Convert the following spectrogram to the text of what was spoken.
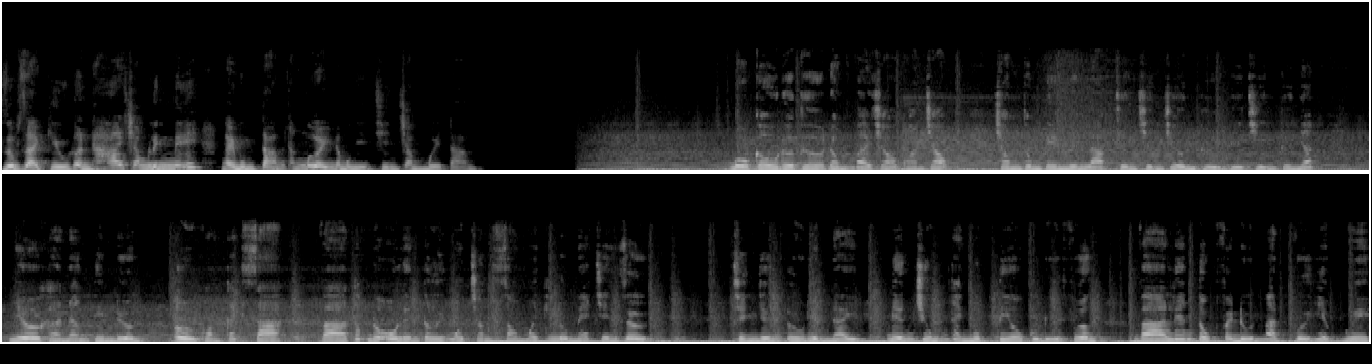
giúp giải cứu gần 200 lính Mỹ ngày 8 tháng 10 năm 1918. Bồ câu đưa thư đóng vai trò quan trọng trong thông tin liên lạc trên chiến trường thời Thế chiến thứ nhất, nhờ khả năng tìm đường ở khoảng cách xa và tốc độ lên tới 160 km/h. Chính những ưu điểm này biến chúng thành mục tiêu của đối phương và liên tục phải đối mặt với hiểm nguy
